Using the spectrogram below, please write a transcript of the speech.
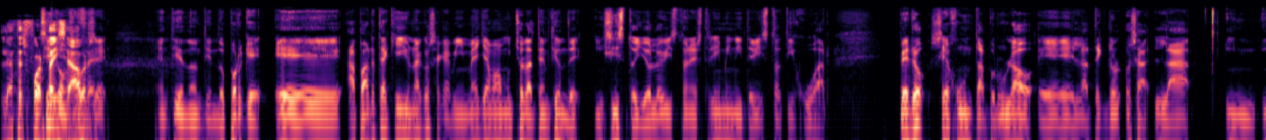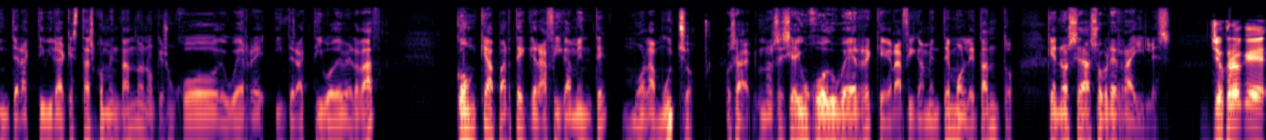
Le haces fuerza Sí, y se abre. Entiendo, entiendo. Porque eh, aparte aquí hay una cosa que a mí me ha llamado mucho la atención de, insisto, yo lo he visto en streaming y te he visto a ti jugar. Pero se junta, por un lado, eh, la tecno- o sea, la in- interactividad que estás comentando, ¿no? Que es un juego de VR interactivo de verdad, con que aparte gráficamente mola mucho. O sea, no sé si hay un juego de VR que gráficamente mole tanto, que no sea sobre raíles. Yo creo que,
